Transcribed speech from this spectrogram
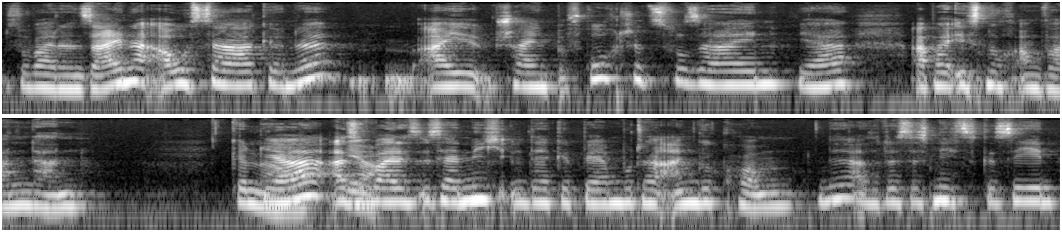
so war dann seine Aussage, ne? Ei scheint befruchtet zu sein, ja, aber ist noch am Wandern. Genau. Ja, also ja. weil es ist ja nicht in der Gebärmutter angekommen. Ne? Also das ist nichts gesehen.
